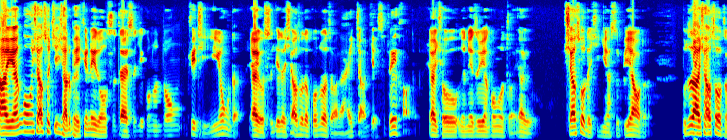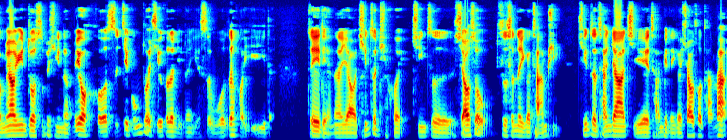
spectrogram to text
那员工销售技巧的培训内容是在实际工作中具体应用的，要有实际的销售的工作者来讲解是最好的。要求人力资源工作者要有销售的经验是必要的，不知道销售怎么样运作是不行的，没有和实际工作结合的理论也是无任何意义的。这一点呢，要亲自体会，亲自销售自身的一个产品，亲自参加企业产品的一个销售谈判，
